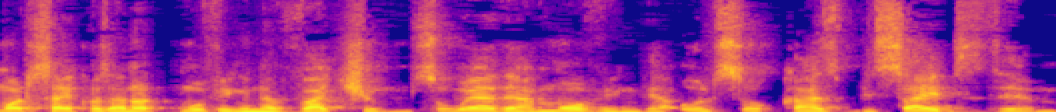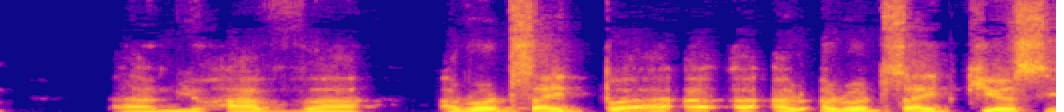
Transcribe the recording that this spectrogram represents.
motorcycles are not moving in a vacuum. So where they are moving, there are also cars besides them. Um, you have uh, a roadside a, a, a, roadside kiosk,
